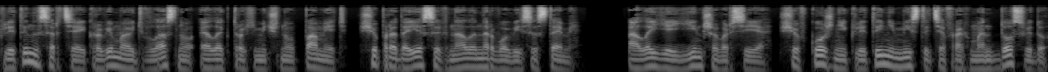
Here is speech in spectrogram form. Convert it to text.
Клітини серця і крові мають власну електрохімічну пам'ять, що передає сигнали нервовій системі. Але є й інша версія, що в кожній клітині міститься фрагмент досвіду,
